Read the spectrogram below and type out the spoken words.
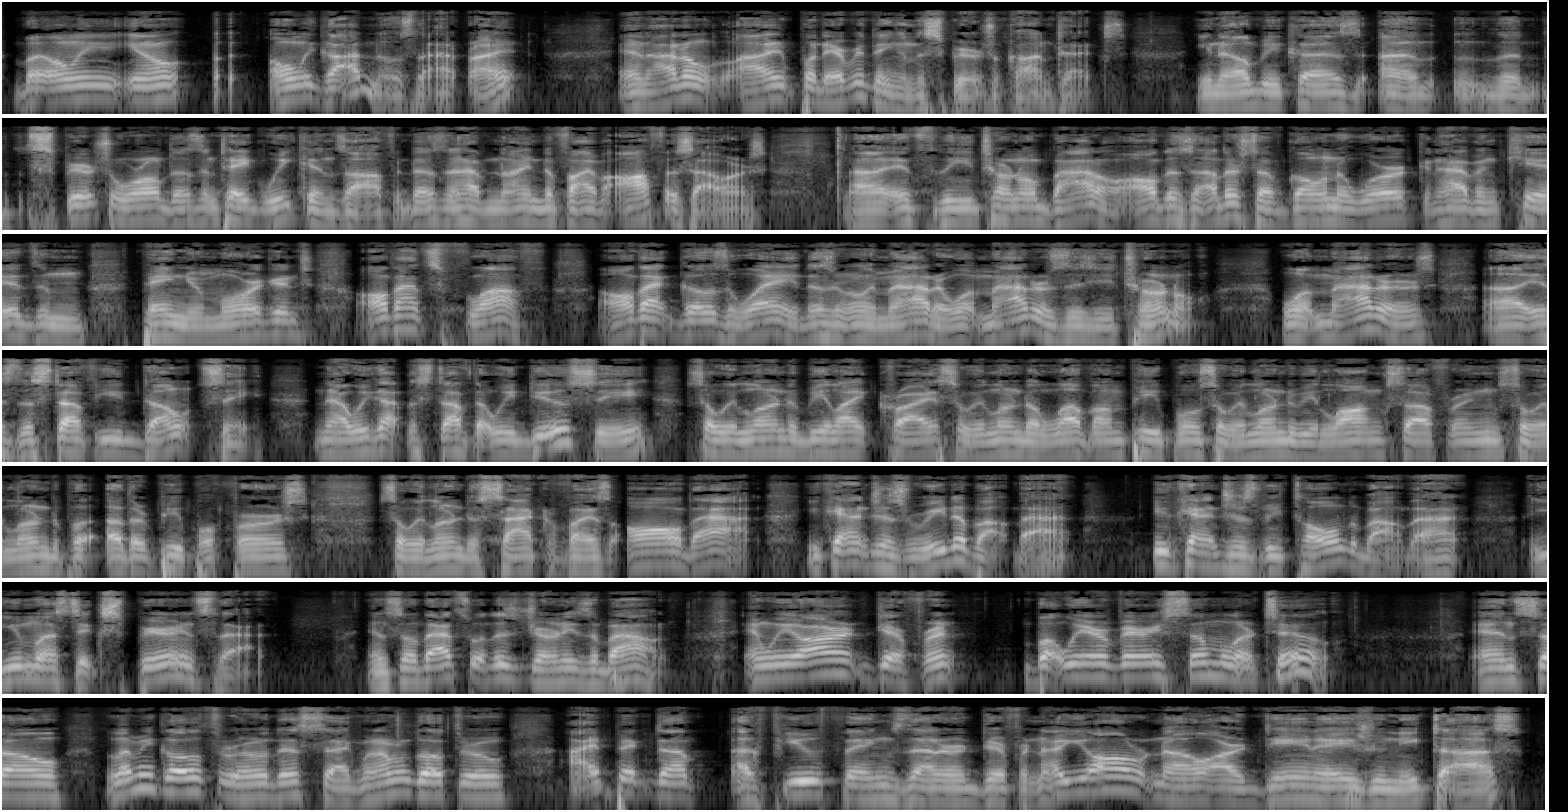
but only you know, only God knows that, right? And I don't, I put everything in the spiritual context, you know, because uh, the spiritual world doesn't take weekends off. It doesn't have nine to five office hours. Uh, it's the eternal battle. All this other stuff, going to work and having kids and paying your mortgage, all that's fluff. All that goes away. It doesn't really matter. What matters is eternal. What matters uh, is the stuff you don't see. Now we got the stuff that we do see, so we learn to be like Christ, so we learn to love on people, so we learn to be long suffering, so we learn to put other people first, so we learn to sacrifice all that. You can't just read about that. You can't just be told about that. You must experience that. And so that's what this journey is about. And we are different, but we are very similar too. And so let me go through this segment. I'm going to go through, I picked up a few things that are different. Now, you all know our DNA is unique to us,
